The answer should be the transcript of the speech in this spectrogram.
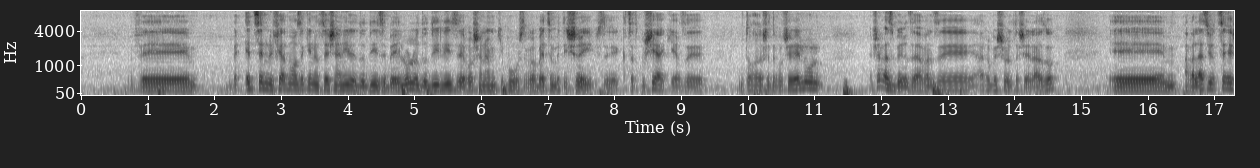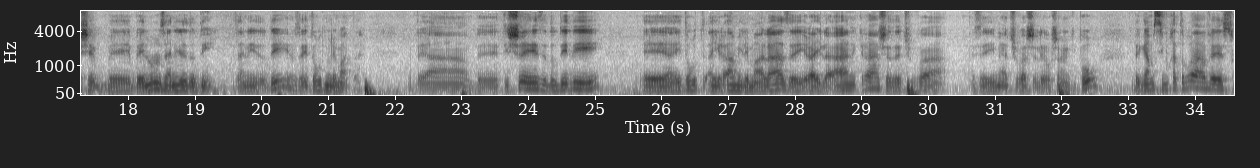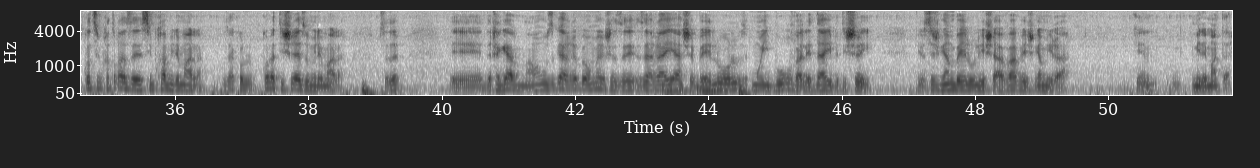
ובעצם לפי האדמו"ר זקן יוצא שאני לדודי זה באלול, לדודי לי זה ראש שנה יום כיפור, שזה כבר בעצם בתשרי, שזה קצת קושייה, כי איך זה בתוך הראשי תיבות של אלול, אפשר להסביר את זה, אבל זה, הרבה שואל את השאלה הזאת. אה, אבל אז יוצא שבאלול זה אני לדודי. זה אני דודי, זה התערות מלמטה. ובתשרי זה דודי לי, אה, ההתערות, היראה מלמעלה, זה יראה הילאה נקרא, שזה תשובה, זה ימי התשובה של ראש השנה כיפור, וגם שמחת תורה וסוכות שמחת תורה זה שמחה מלמעלה. זה הכל, כל התשרי הזה הוא מלמעלה, בסדר? אה, דרך אגב, מאמר מוסגר, הרבה אומר שזה הראייה שבאלול זה כמו עיבור והלידה היא בתשרי. יוצא שגם באלול יש אהבה ויש גם יראה, כן? מלמטה.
